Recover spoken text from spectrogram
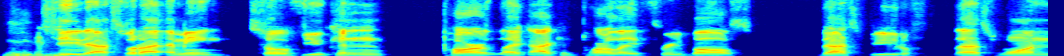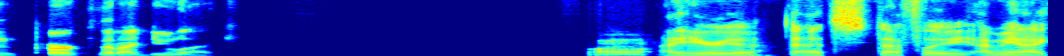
See, that's what I mean. So if you can par like I can parlay three balls, that's beautiful. That's one perk that I do like. Wow. I hear you. That's definitely, I mean, I,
